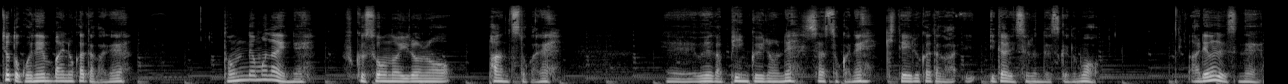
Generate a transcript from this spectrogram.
ちょっとご年配の方がね、とんでもないね、服装の色のパンツとかね、えー上がピンク色のね、シャツとかね、着ている方がいたりするんですけども、あれはですね、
